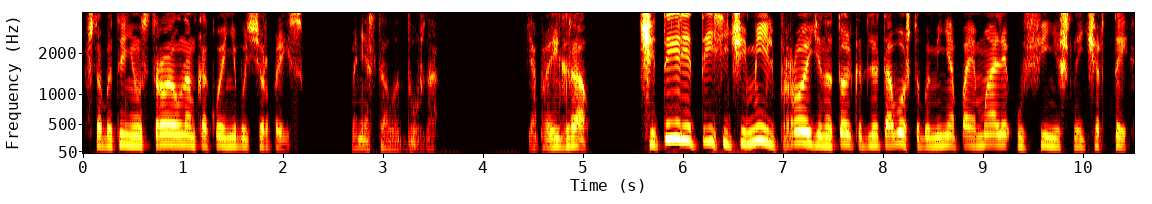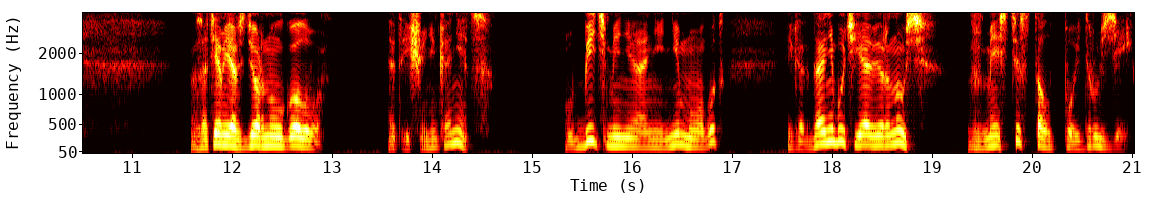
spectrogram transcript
чтобы ты не устроил нам какой-нибудь сюрприз». Мне стало дурно. Я проиграл. Четыре тысячи миль пройдено только для того, чтобы меня поймали у финишной черты. Затем я вздернул голову. Это еще не конец. Убить меня они не могут, и когда-нибудь я вернусь вместе с толпой друзей.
